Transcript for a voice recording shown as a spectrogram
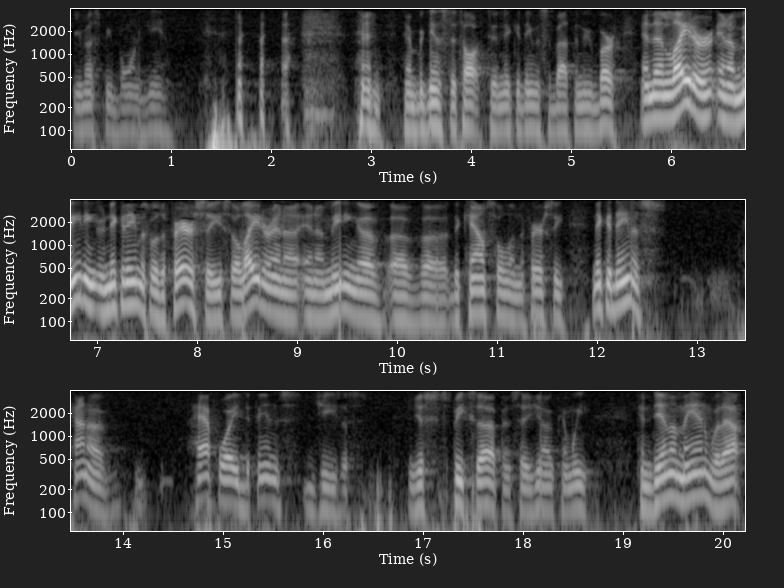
you must be born again." and and begins to talk to Nicodemus about the new birth. And then later in a meeting, Nicodemus was a Pharisee. So later in a in a meeting of of uh, the council and the Pharisee, Nicodemus kind of halfway defends Jesus and just speaks up and says, you know, can we condemn a man without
